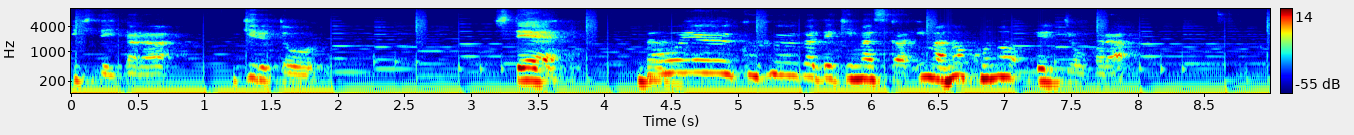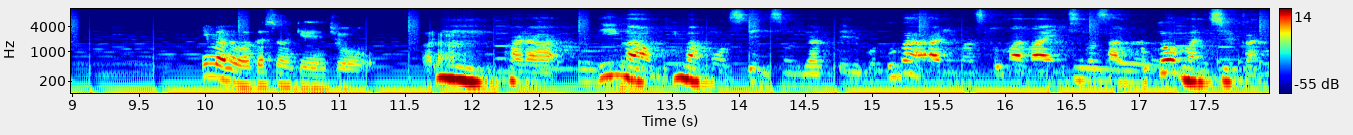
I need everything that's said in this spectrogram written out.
生きていたら生きるとしてどういう工夫ができますか、今のこの現状から。今の私の現状から,、うん、から今今もうすでにそのやっていることがありますと、まあ、毎日の散歩と、まあ、2週間に1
